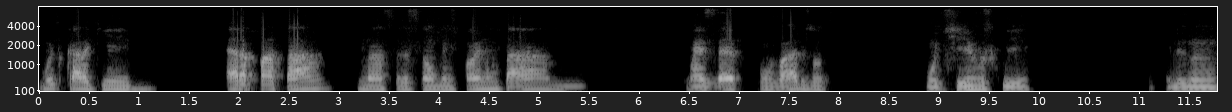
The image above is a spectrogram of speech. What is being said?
muito cara que era pra estar tá na seleção principal e não tá, mas é por vários outros motivos que eles não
